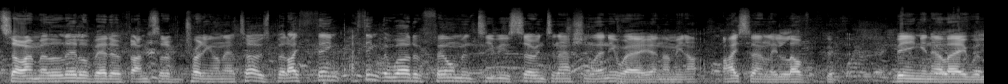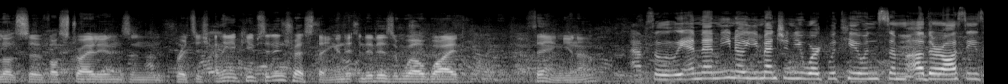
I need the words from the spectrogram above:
so I'm a little bit of I'm sort of treading on their toes. But I think I think the world of film and TV is so international anyway, and I mean I, I certainly love being in LA with lots of Australians and British. I think it keeps it interesting, and it, and it is a worldwide thing, you know. Absolutely. And then, you know, you mentioned you worked with Hugh and some other Aussies.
